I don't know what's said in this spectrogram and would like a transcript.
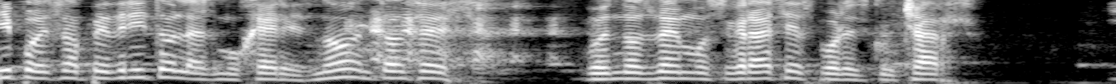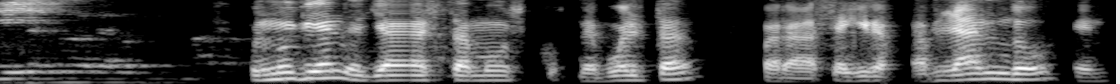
Y pues a Pedrito las mujeres, ¿no? Entonces, pues nos vemos, gracias por escuchar. Pues muy bien, ya estamos de vuelta para seguir hablando en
